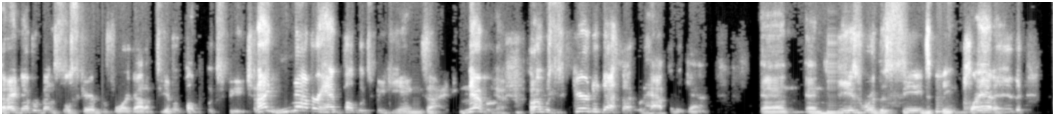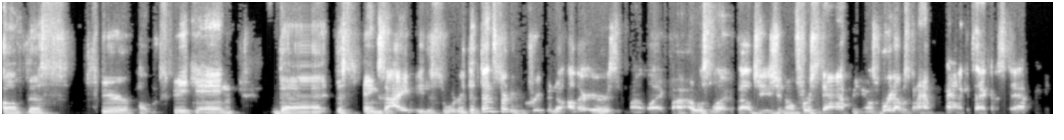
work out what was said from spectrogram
And I'd never been so scared before I got up to give a public speech. And I'd never had public speaking anxiety, never. Yeah. But I was scared to death that would happen again. And, and these were the seeds being planted of this fear of public speaking, that this anxiety disorder that then started creeping to other areas of my life. I, I was like, well, geez, you know, for a staff meeting, I was worried I was going to have a panic attack at a staff meeting.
